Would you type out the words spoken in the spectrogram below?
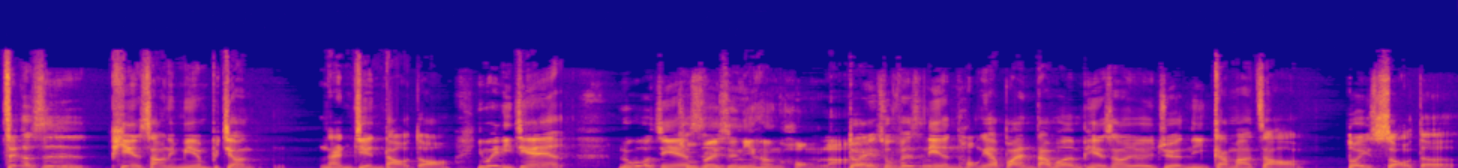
这个是片商里面比较难见到的哦，因为你今天如果今天除非是你很红啦。对，除非是你很红，要不然大部分片商就会觉得你干嘛找对手的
